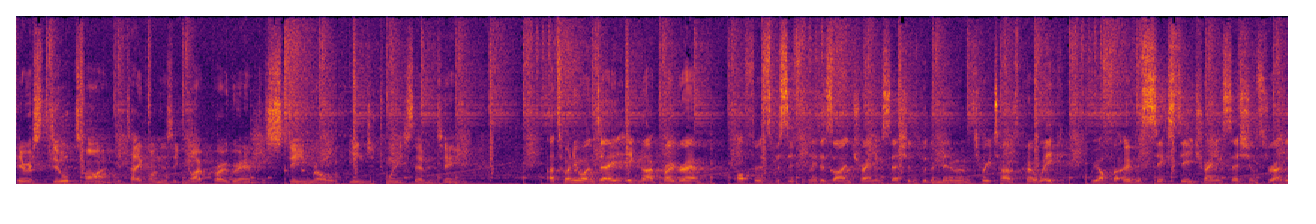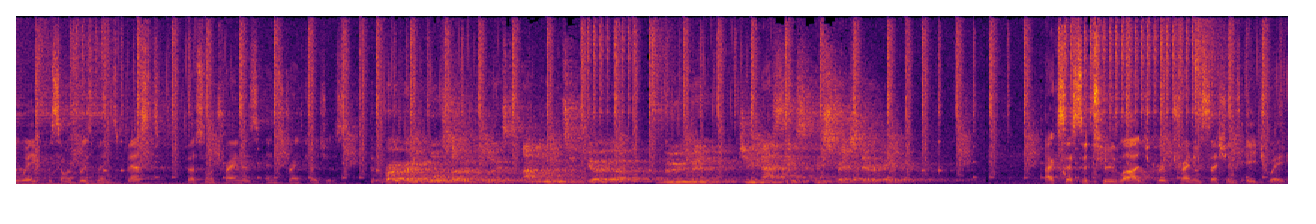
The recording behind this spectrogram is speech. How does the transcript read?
There is still time to take on this Ignite program to steamroll into 2017. Our 21 day Ignite program offers specifically designed training sessions with a minimum of three times per week. We offer over 60 training sessions throughout the week with some of Brisbane's best personal trainers and strength coaches. The program also includes unlimited yoga, movement, gymnastics, and stretch therapy. Access to two large group training sessions each week.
